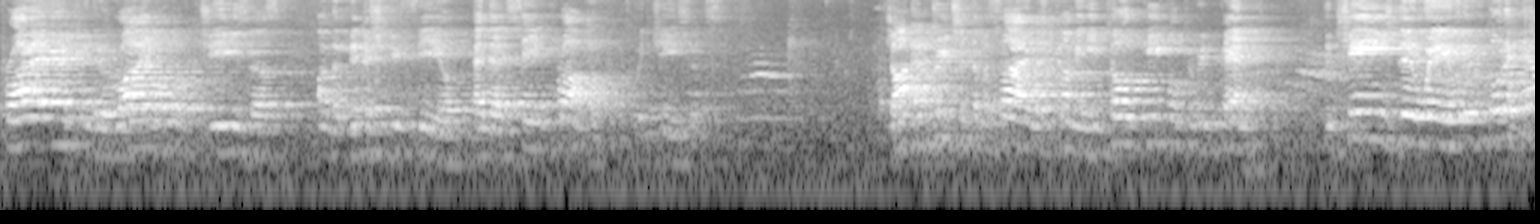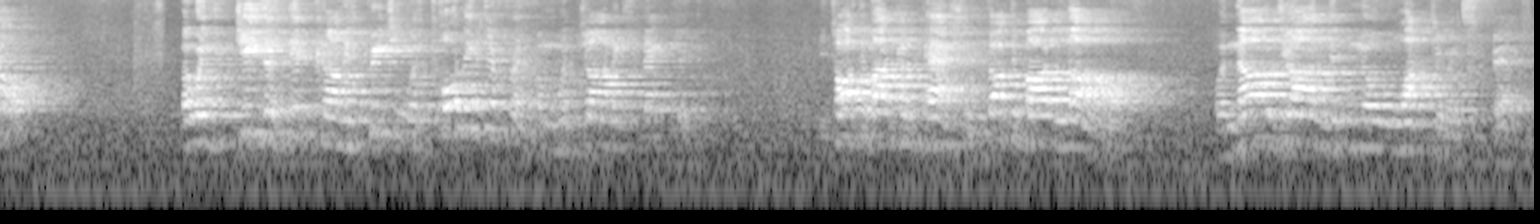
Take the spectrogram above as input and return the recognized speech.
prior to the arrival of Jesus on the ministry field, had that same problem with Jesus. John had preached that the Messiah was coming. He told people to repent, to change their way, or they would go to hell. But when Jesus did come, his preaching was totally different from what John expected. He talked about compassion, he talked about love. But now John didn't know what to expect.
